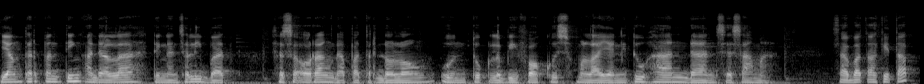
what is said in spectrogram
yang terpenting adalah dengan selibat, seseorang dapat terdolong untuk lebih fokus melayani Tuhan dan sesama. Sahabat Alkitab,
